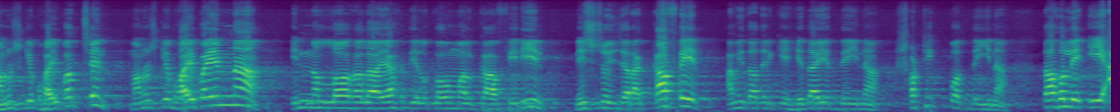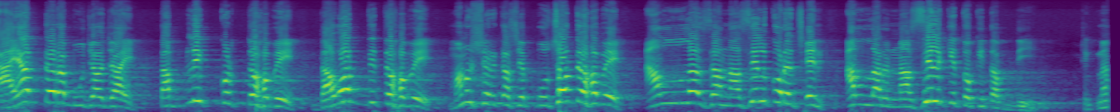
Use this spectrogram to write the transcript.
মানুষকে ভয় পাচ্ছেন? মানুষকে ভয় পায়েন না। ইন্নাল্লাহা লা ইয়াহদিল কওমাল কাফিরিন। নিশ্চয়ই যারা কাফের, আমি তাদেরকে হেদায়েত দেই না, সঠিক পথ দেই না। তাহলে এই আয়াত দ্বারা বোঝা যায় তাবলিক করতে হবে, দাওয়াত দিতে হবে, মানুষের কাছে পৌঁছাতে হবে, আল্লাহ যা নাজিল করেছেন, আল্লাহর নাজিলকৃত কিতাব দিয়ে। ঠিক না?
